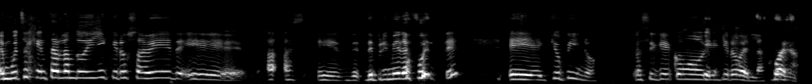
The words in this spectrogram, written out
hay mucha gente hablando de ella y quiero saber eh, eh, de, primera fuente eh, qué opino. Así que como que quiero verla. Bueno,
